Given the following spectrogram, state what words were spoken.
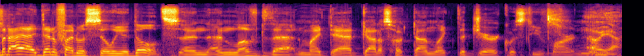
but I identified with silly adults and, and loved that. And my dad got us hooked on like The Jerk with Steve Martin. oh And yeah.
